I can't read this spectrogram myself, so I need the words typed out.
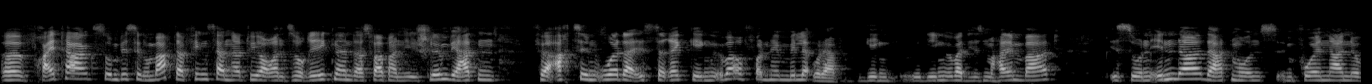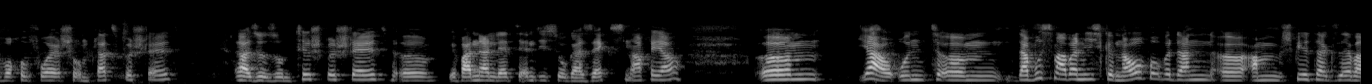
äh, freitags so ein bisschen gemacht. Da fing es dann natürlich auch an zu regnen. Das war aber nicht schlimm. Wir hatten für 18 Uhr, da ist direkt gegenüber von dem Miller oder gegen, gegenüber diesem Hallenbad ist so ein Inder. Da hatten wir uns im Vorhinein eine Woche vorher schon Platz bestellt. Also so einen Tisch bestellt. Äh, wir waren dann letztendlich sogar sechs nachher. Ähm, ja, und ähm, da wussten wir aber nicht genau, wo wir dann äh, am Spieltag selber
